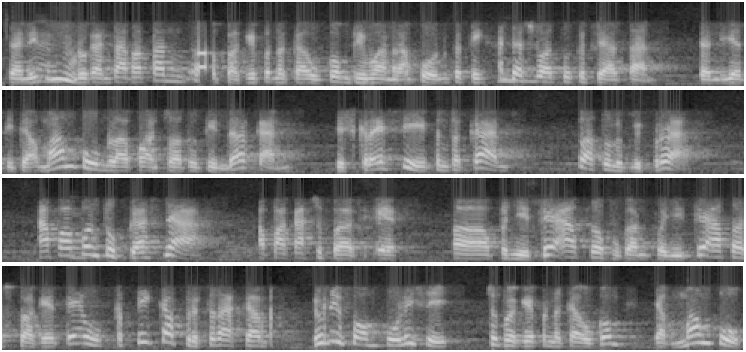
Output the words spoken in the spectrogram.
dan itu memerlukan catatan eh, bagi penegak hukum di mana pun ketika ada suatu kejahatan dan dia tidak mampu melakukan suatu tindakan diskresi pencegahan suatu lebih berat. Apa pun tugasnya apakah sebagai uh, penyidik atau bukan penyidik atau sebagai TU ketika berseragam uniform polisi sebagai penegak hukum yang mampu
